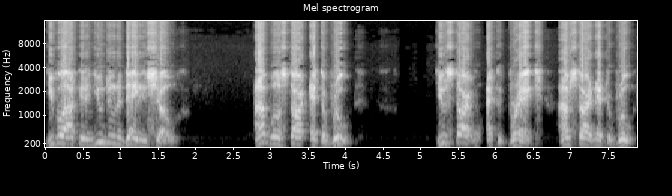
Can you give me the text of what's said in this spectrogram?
You go out there and you do the dating show. I'm going to start at the root. You start at the branch. I'm starting at the root.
